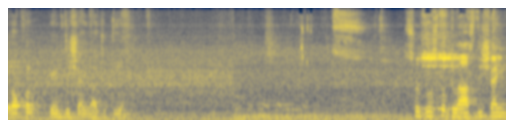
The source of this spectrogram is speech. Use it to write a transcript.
ਪ੍ਰੋਪਰ ਪੇਂਟ ਦੀ ਸ਼ਾਈਨ ਆ ਚੁੱਕੀ ਹੈ। ਸੋ ਦੋਸਤੋ ਗਲਾਸ ਦੀ ਸ਼ਾਈਨ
